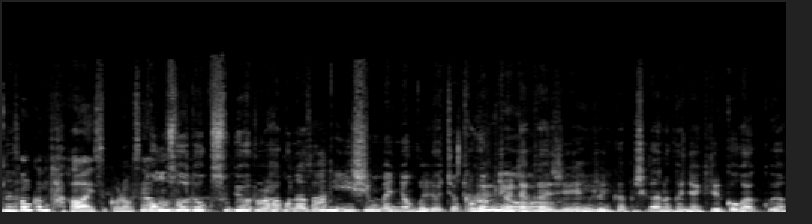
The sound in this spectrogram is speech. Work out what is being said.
네. 성큼 다가와 있을 거라고 생각합니다. 동서독 수교를 하고 나서 한 20 몇 년 걸렸죠. 그럼 요. 될 때까지. 예. 그러니까 시간은 굉장히 길것 같고요.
